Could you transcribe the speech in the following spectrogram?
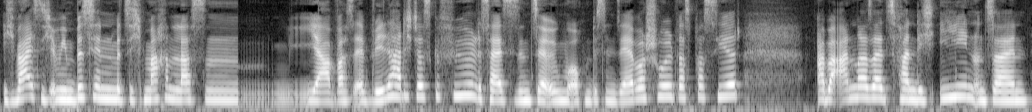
ich weiß nicht, irgendwie ein bisschen mit sich machen lassen, ja, was er will, hatte ich das Gefühl. Das heißt, sie sind ja irgendwo auch ein bisschen selber schuld, was passiert. Aber andererseits fand ich ihn und sein,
